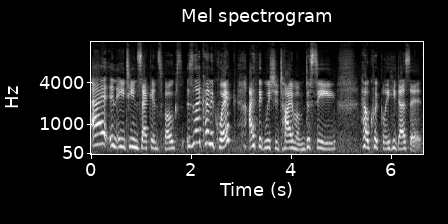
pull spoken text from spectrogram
at in 18 seconds, folks. Isn't that kind of quick? I think we should time him to see how quickly he does it.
